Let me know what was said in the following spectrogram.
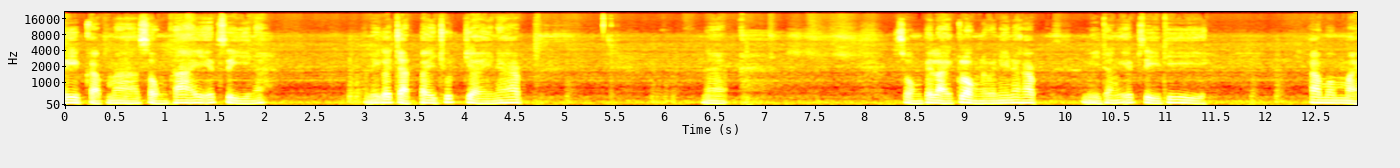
รีบกลับมาส่งพระให้ FC นะ อันนี้ก็จัดไปชุดใหญ่นะครับนะส่งไปหลายกล่องเลยวันนี้นะครับ มีทั้ง FC ที่เข้ามาใหม่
